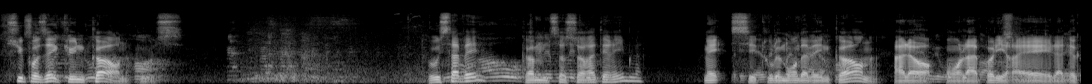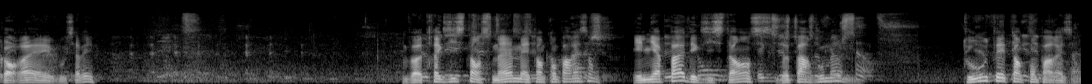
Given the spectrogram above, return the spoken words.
Supposez qu'une corne pousse. Vous savez comme ce serait terrible? Mais si tout le monde avait une corne, alors on la polirait et la décorerait, vous savez. Votre existence même est en comparaison. Il n'y a pas d'existence de par vous-même. Tout est en comparaison.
